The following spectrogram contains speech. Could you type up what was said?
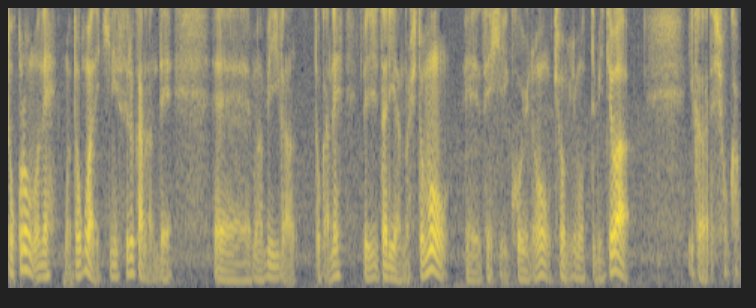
ところもね、まあ、どこまで気にするかなんで、えー、まあ、ビーガンとかねベジタリアンの人も、えー、ぜひこういうのを興味持ってみてはいかがでしょうか。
